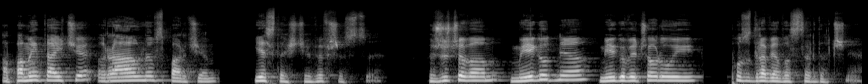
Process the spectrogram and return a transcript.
a pamiętajcie, realnym wsparciem jesteście Wy wszyscy. Życzę Wam miłego dnia, miłego wieczoru i pozdrawiam Was serdecznie.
